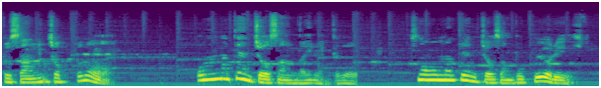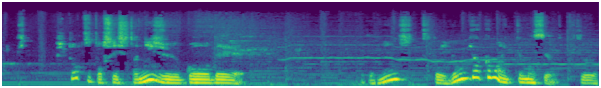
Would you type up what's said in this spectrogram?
プさん、ショップの女店長さんがいるんやけど、その女店長さん僕より一つ年下25で、年収って400万いってますよ、普通に。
